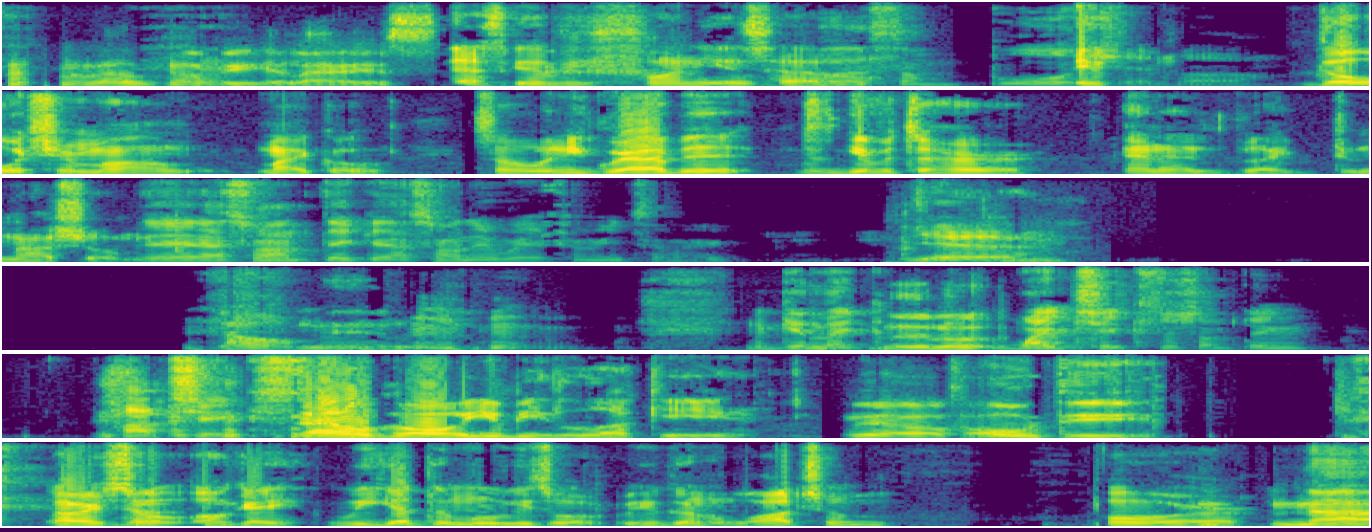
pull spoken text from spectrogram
that's gonna be hilarious. That's gonna be funny as hell. that's some bullshit, bro. Go with your mom, Michael. So when you grab it, just give it to her, and then like do not show me. Yeah, that's what I'm thinking. That's on their way for me to like. Yeah. Oh man. we get like Little, white chicks or something, hot chicks. That'll go. You be lucky. yo, OD. All right. So okay, we get the movies. What are you gonna watch them? Or Nah,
